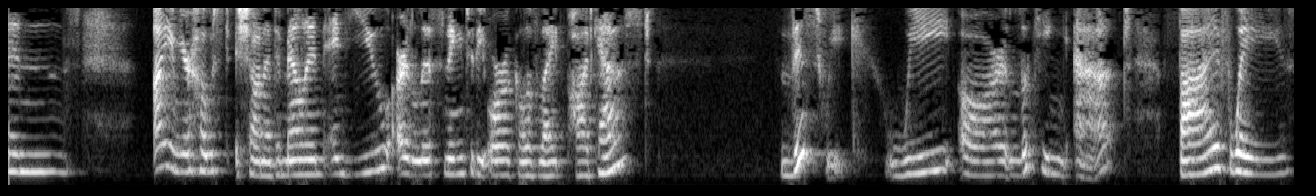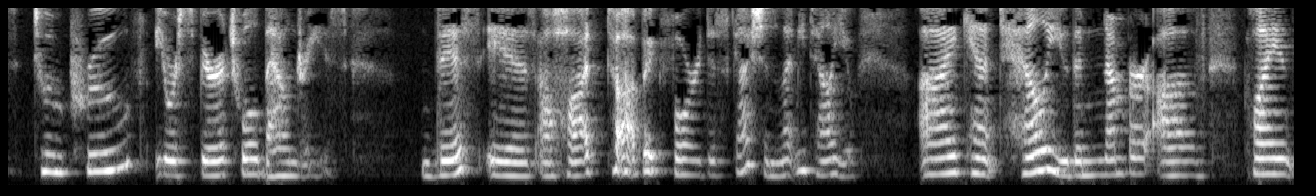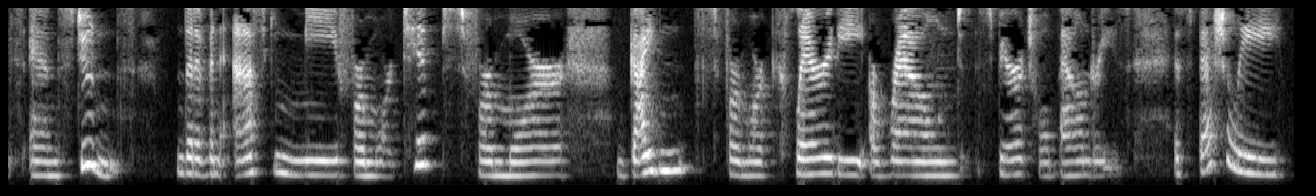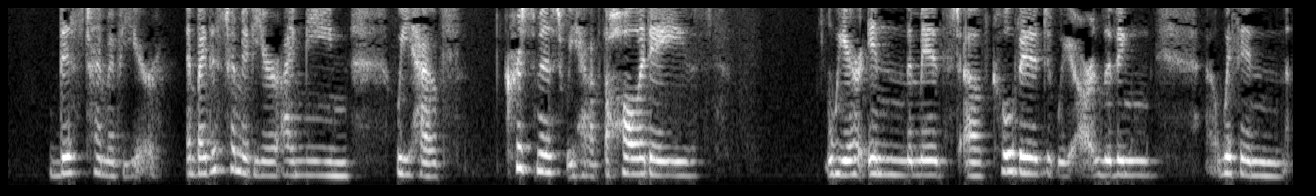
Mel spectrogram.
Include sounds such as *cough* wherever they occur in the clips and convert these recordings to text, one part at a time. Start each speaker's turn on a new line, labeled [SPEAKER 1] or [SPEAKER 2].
[SPEAKER 1] friends. I am your host, Shauna DeMelon, and you are listening to the Oracle of Light podcast. This week, we are looking at five ways to improve your spiritual boundaries. This is a hot *laughs* topic for discussion, let me tell you. I can't tell you the number of clients and students that have been asking me for more tips, for more guidance, for more clarity around spiritual boundaries, especially this time of year. And by this time of year, I mean we have Christmas, we have the holidays, we are in the midst of COVID, we are living uh, within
